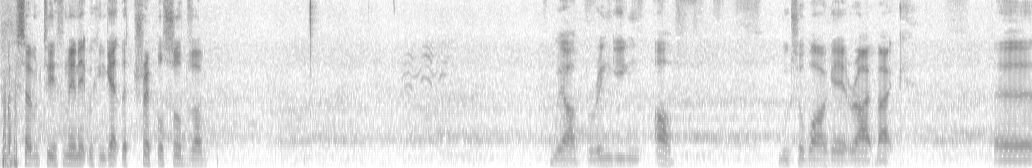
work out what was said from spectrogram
up. 70th minute, we can get the triple subs on. We are bringing off Musa Wagué right back, uh,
